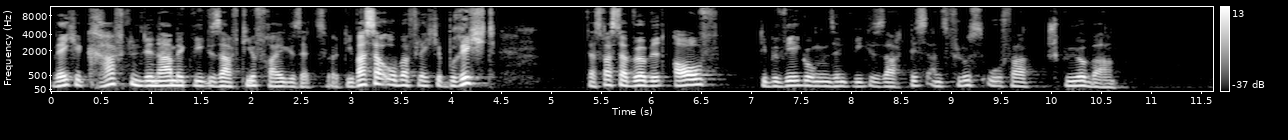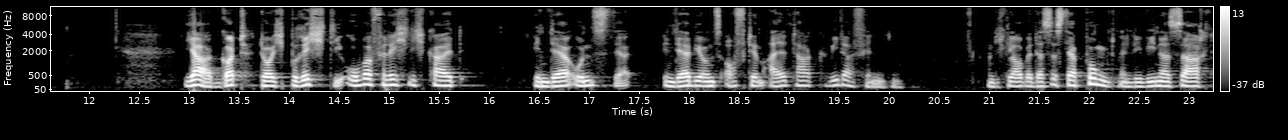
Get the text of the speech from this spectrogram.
welche Kraft und Dynamik, wie gesagt, hier freigesetzt wird. Die Wasseroberfläche bricht, das Wasser wirbelt auf, die Bewegungen sind, wie gesagt, bis ans Flussufer spürbar. Ja, Gott durchbricht die Oberflächlichkeit in der, uns, der, in der wir uns oft im Alltag wiederfinden. Und ich glaube, das ist der Punkt, wenn Levinas sagt,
